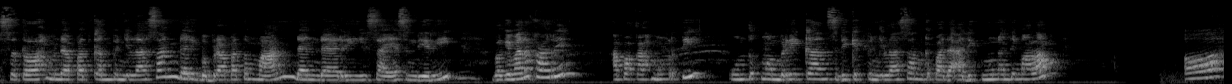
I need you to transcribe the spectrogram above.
setelah mendapatkan penjelasan dari beberapa teman dan dari saya sendiri, bagaimana Karin? Apakah mengerti untuk memberikan sedikit penjelasan kepada adikmu nanti malam? Oh,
